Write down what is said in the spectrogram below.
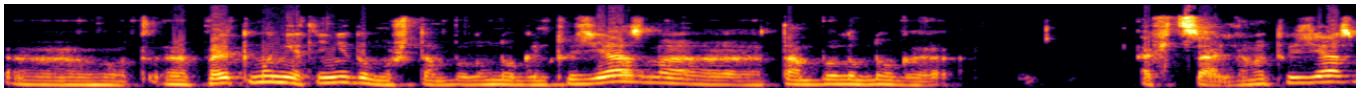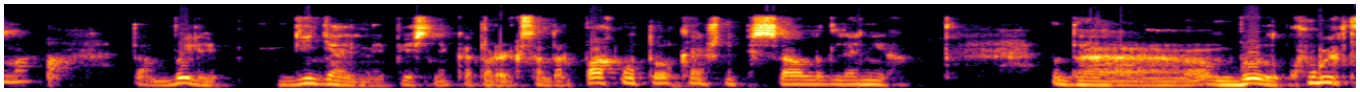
Э, вот. Поэтому нет, я не думаю, что там было много энтузиазма. Там было много официального энтузиазма. Там были гениальные песни, которые Александр Пахмутов, конечно, писал для них. Да, был культ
